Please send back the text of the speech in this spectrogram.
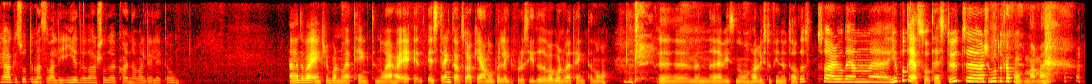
Jeg har ikke sittet meg så veldig i det der, så det kan jeg veldig lite om. Nei, Det var egentlig bare noe jeg tenkte nå. Jeg har, jeg- strengt tatt så har ikke jeg noe belegg for å si det. Det var bare noe jeg tenkte nå. Eh, men eh, hvis noen har lyst til å finne ut av det, så er det jo det en uh, hypotese å teste ut. Uh, vær så god, du kan få den av meg.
